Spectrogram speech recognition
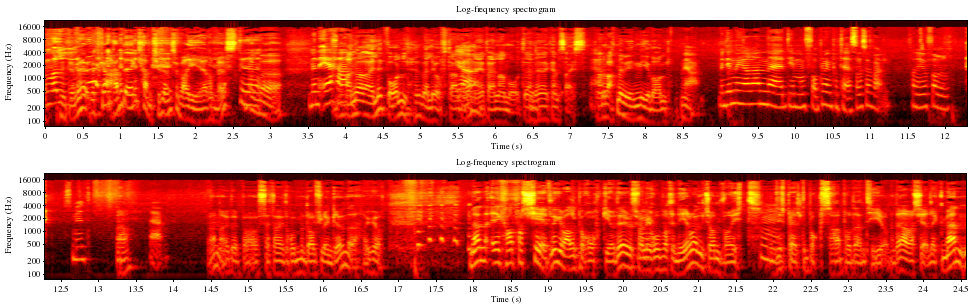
Vet, du hva, Han er kanskje den som varierer mest, men eh, Men er han, Han har litt vold veldig ofte. Han Ja. er med på en eller annen måte. Det kan sies. Han har vært med mye, mye vold. ja. Men de må, gjøre han, eh, de må få på noen proteser i så fall. For han er jo for smooth. ja. Ja. ja, nei, det er bare å sette han i et rom med Dolph Lundgren, det har jeg hørt. Men jeg har et par kjedelige valg på Rocky, og det er jo selvfølgelig Robert De Niro eller John Voight. Mm. De spilte boksere på den tida, men det har vært kjedelig. Men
